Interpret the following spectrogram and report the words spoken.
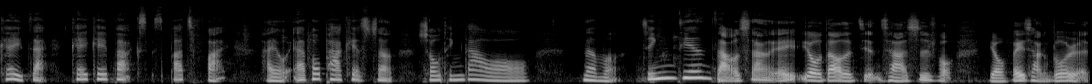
可以在 KKBox、Spotify 还有 Apple Podcast 上收听到哦。那么今天早上，诶，又到了检查是否有非常多人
